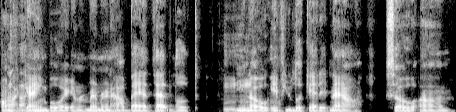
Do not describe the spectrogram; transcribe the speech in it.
on my Game Boy and remembering how bad that looked, you Mhm. know, if you look at it now. So um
